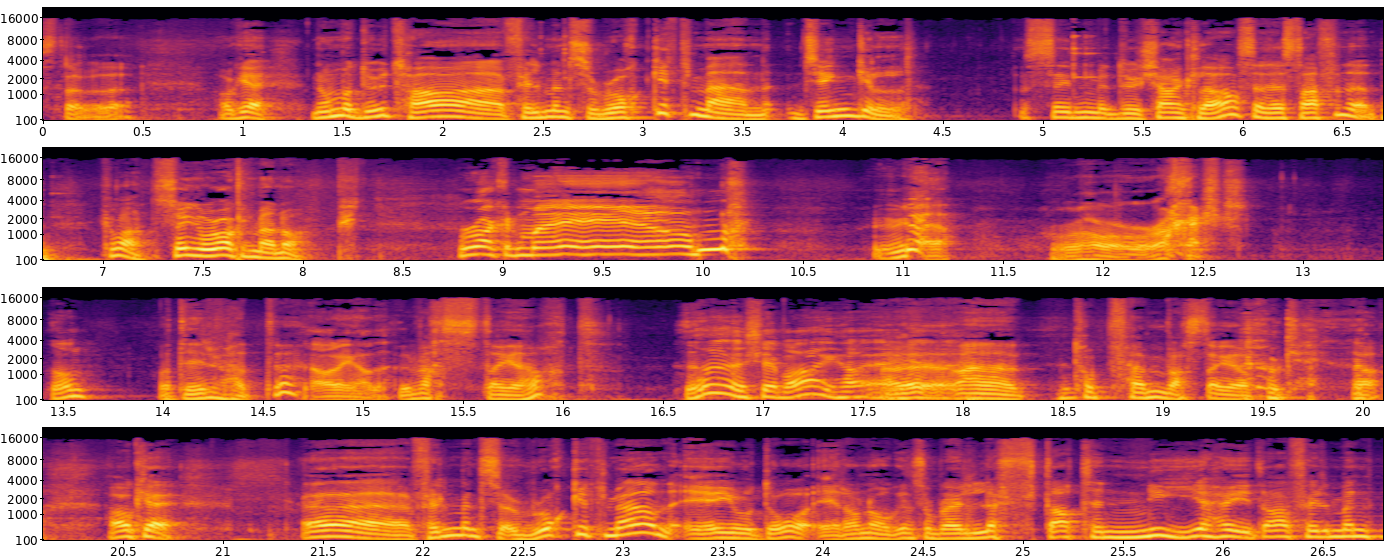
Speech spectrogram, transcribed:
stemmer det. Ok, nå må du ta filmens Rocketman-jingle. Siden du ikke har den klar, så er det straffen din. Kom an, syng Rocketman nå. Rocket Man! Ja, ja. Rocket. Sånn. Var det du hadde? Ja, det jeg hadde. Det verste jeg har hørt. Ja, det er ikke bra. Jeg har, jeg, nei, nei, Topp fem verste jeg har hørt. Ok. Ja. ok. Uh, filmens Rocketman er jo da Er det noen som ble løfta til nye høyder av filmen,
